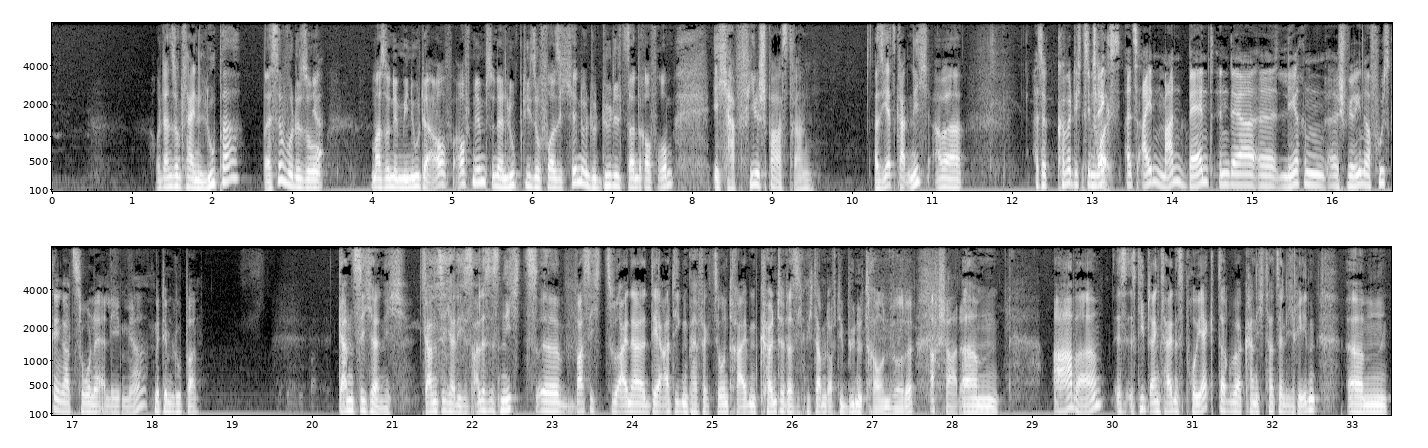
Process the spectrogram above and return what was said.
Und dann so einen kleinen Looper, weißt du, wo du so Ja. Mal so eine Minute auf, aufnimmst und dann loopt die so vor sich hin und du düdelst dann drauf rum. Ich habe viel Spaß dran. Also jetzt gerade nicht, aber Also können wir dich demnächst als Ein-Mann-Band in der äh, leeren äh, Schweriner Fußgängerzone erleben, ja? Mit dem Looper. Ganz sicher nicht. Ganz sicher nicht. Das alles ist nichts, äh, was ich zu einer derartigen Perfektion treiben könnte, dass ich mich damit auf die Bühne trauen würde. Ach, schade. Ähm, aber es, es gibt ein kleines Projekt, darüber kann ich tatsächlich reden. Ähm,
